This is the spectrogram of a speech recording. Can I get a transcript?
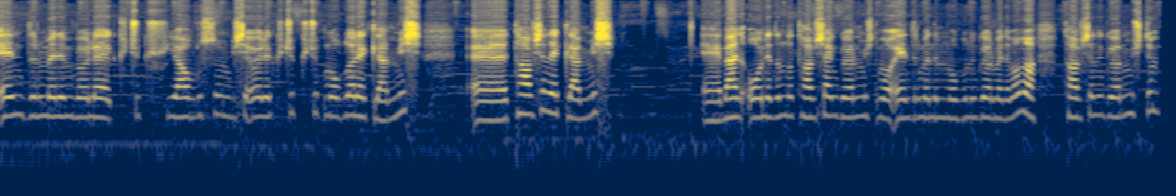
Enderman'in böyle küçük yavrusun bir şey öyle küçük küçük moblar eklenmiş. Ee, tavşan eklenmiş. Ee, ben oynadığımda tavşan görmüştüm. O Enderman'in mobunu görmedim ama tavşanı görmüştüm.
